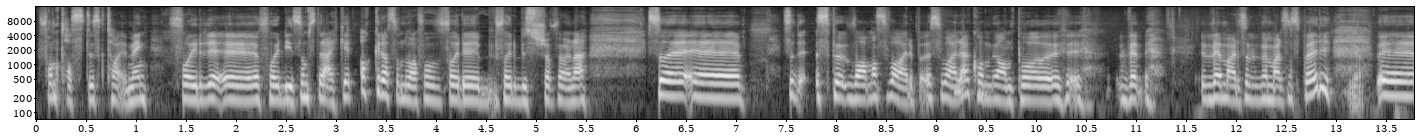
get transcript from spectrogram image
fantastisk timing for, eh, for de som streiker. Akkurat som det var for, for, for bussjåførene. Så, så det, hva man svarer, på, svarer kommer jo an på hvem, hvem, er det som, hvem er det som spør. Eh,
